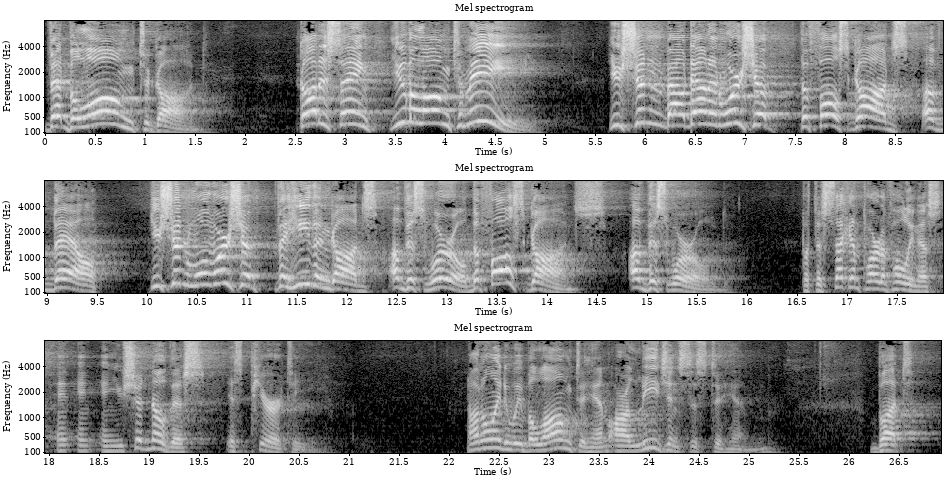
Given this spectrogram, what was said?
that belong to God. God is saying, You belong to me. You shouldn't bow down and worship the false gods of Baal. You shouldn't worship the heathen gods of this world, the false gods of this world. But the second part of holiness, and, and, and, you should know this, is purity. Not only do we belong to Him, our allegiance is to Him, but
